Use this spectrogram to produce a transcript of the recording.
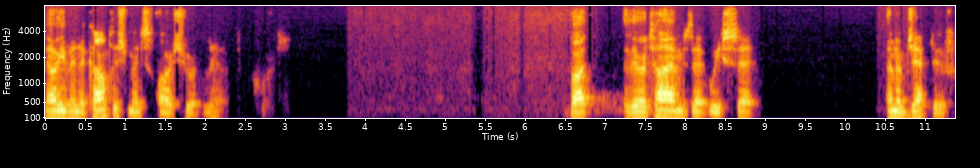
Now, even accomplishments are short lived, of course. But there are times that we set an objective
